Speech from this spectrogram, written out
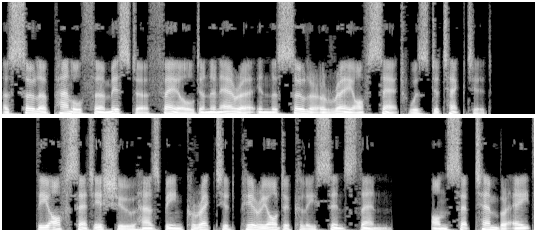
a solar panel thermistor failed and an error in the solar array offset was detected. The offset issue has been corrected periodically since then. On September 8,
